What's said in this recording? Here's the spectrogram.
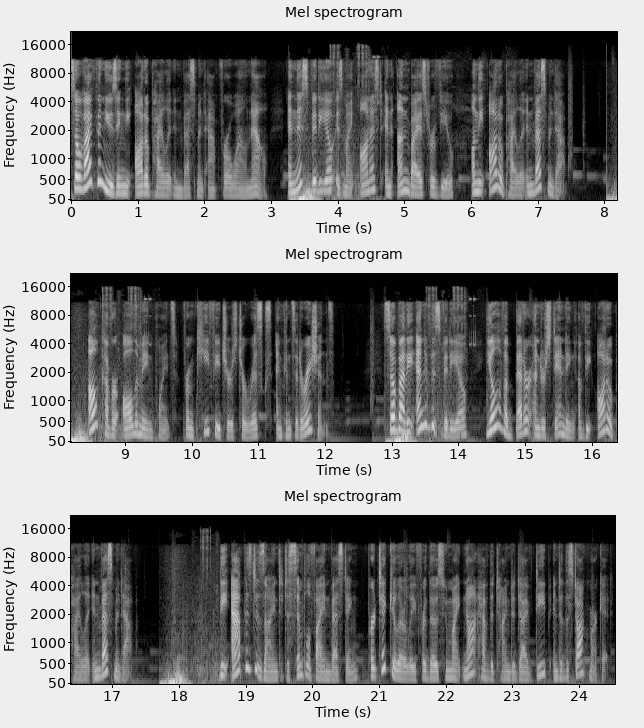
So I've been using the Autopilot investment app for a while now, and this video is my honest and unbiased review on the Autopilot investment app. I'll cover all the main points, from key features to risks and considerations. So by the end of this video, you'll have a better understanding of the Autopilot investment app. The app is designed to simplify investing, particularly for those who might not have the time to dive deep into the stock market.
